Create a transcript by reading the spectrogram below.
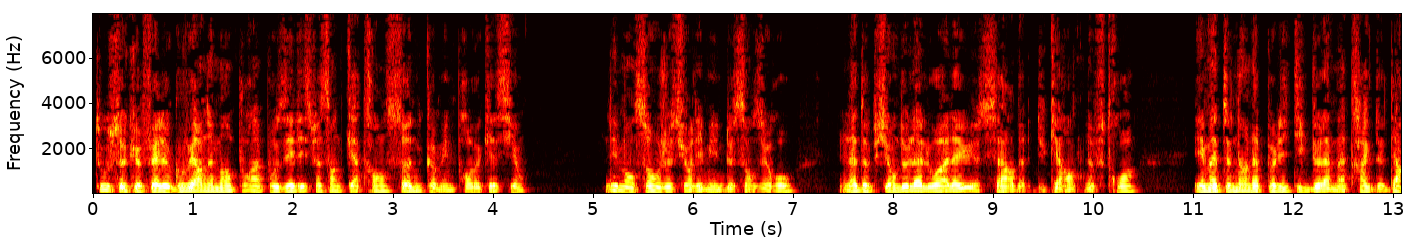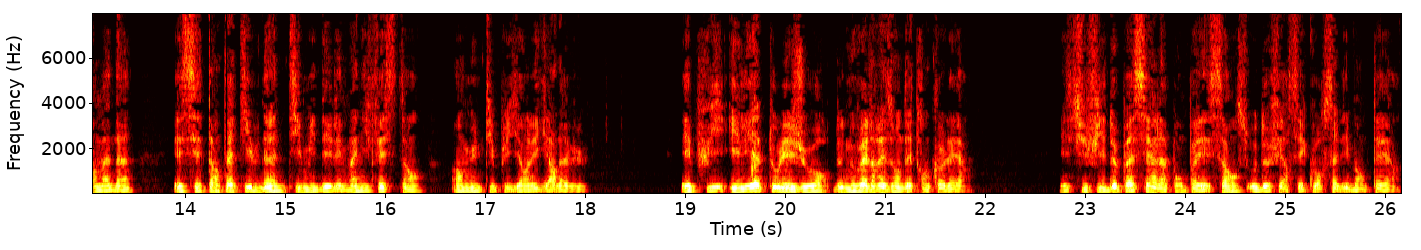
Tout ce que fait le gouvernement pour imposer les soixante-quatre ans sonne comme une provocation. Les mensonges sur les mille deux cents euros, l'adoption de la loi à la hussarde du 49.3 et maintenant la politique de la matraque de Darmanin et ses tentatives d'intimider les manifestants en multipliant les gardes à vue. Et puis il y a tous les jours de nouvelles raisons d'être en colère. Il suffit de passer à la pompe à essence ou de faire ses courses alimentaires.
